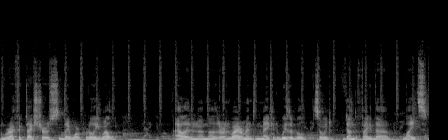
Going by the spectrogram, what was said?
graphic textures, they work really well. I'll add in another environment and make it visible so it don't affect the lights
